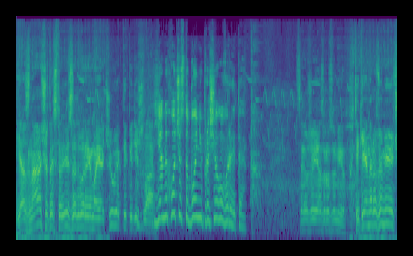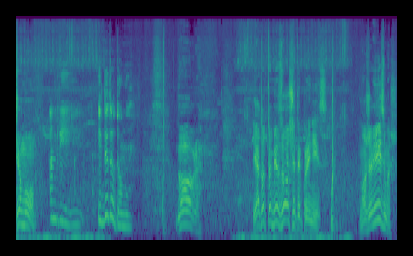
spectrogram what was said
Я знаю, що ти стоїш за дверима. Я чув, як ти підійшла. Я не хочу з тобою ні про що говорити. Це вже я зрозумів. Тільки я не розумію, чому. Андрій, іди додому. Добре. Я тут тобі зошити приніс. Може, візьмеш?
